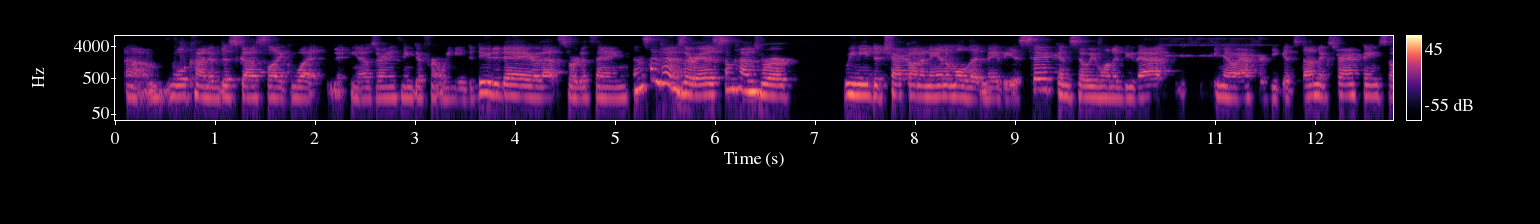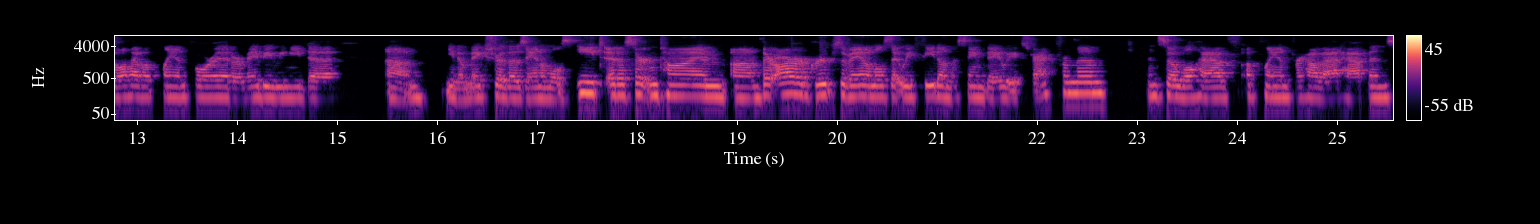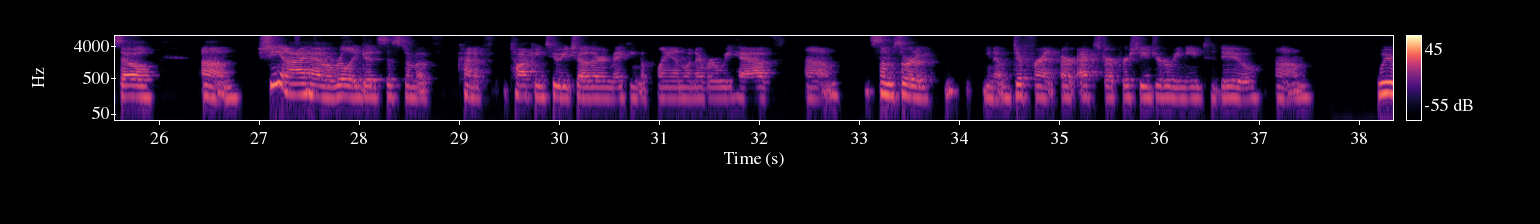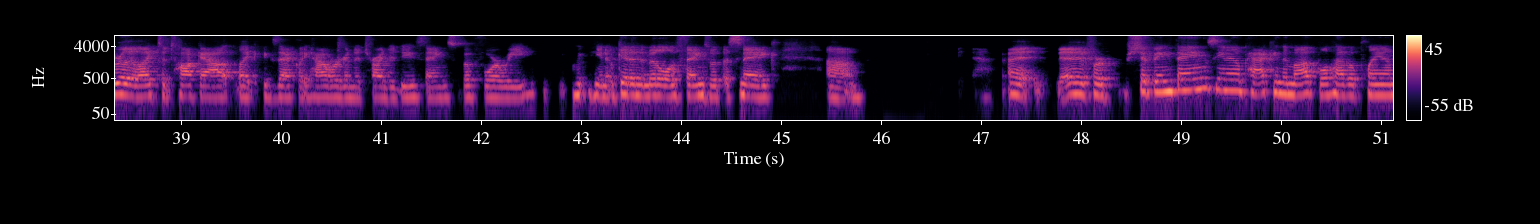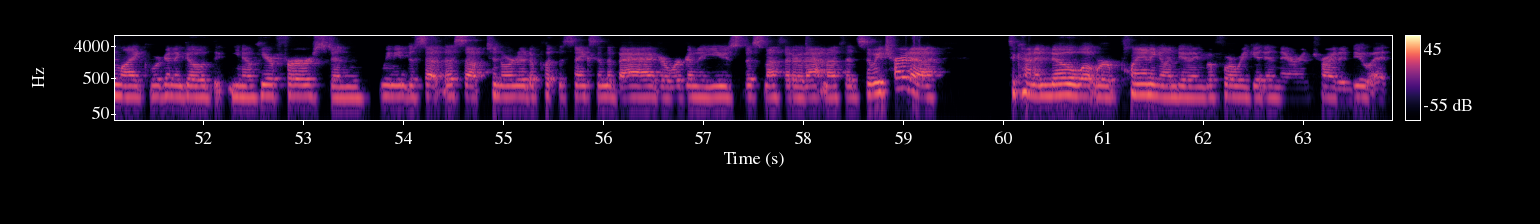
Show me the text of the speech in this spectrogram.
um, we'll kind of discuss like what you know is there anything different we need to do today or that sort of thing. And sometimes there is. Sometimes we're we need to check on an animal that maybe is sick and so we want to do that you know after he gets done extracting so we'll have a plan for it or maybe we need to um, you know make sure those animals eat at a certain time. Um, there are groups of animals that we feed on the same day we extract from them and so we'll have a plan for how that happens. So um, she and i have a really good system of kind of talking to each other and making a plan whenever we have um, some sort of you know different or extra procedure we need to do. Um, we really like to talk out like exactly how we're going to try to do things before we you know get in the middle of things with a snake um, if we're shipping things, you know, packing them up, we'll have a plan like we're going to go, you know, here first and we need to set this up in order to put the snakes in the bag or we're going to use this method or that method. So we try to to kind of know what we're planning on doing before we get in there and try to do it.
